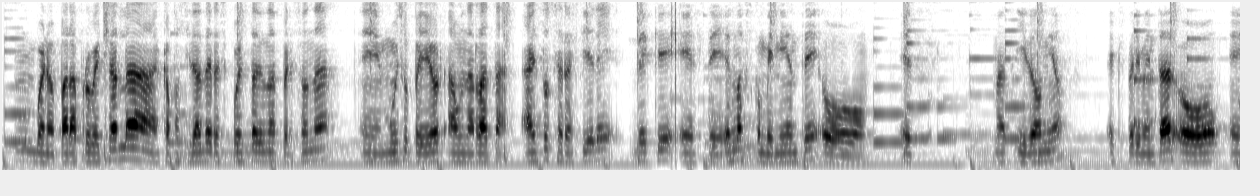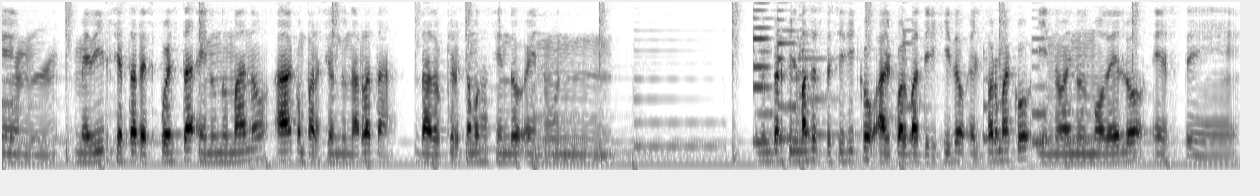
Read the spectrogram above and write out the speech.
Mm, bueno, para aprovechar la capacidad de respuesta de una persona eh, muy superior a una rata. A esto se refiere de que este, es más conveniente o es más idóneo experimentar o em, medir cierta respuesta en un humano a comparación de una rata, dado que lo estamos haciendo en un un perfil más específico al cual va dirigido el fármaco y no en un modelo este,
